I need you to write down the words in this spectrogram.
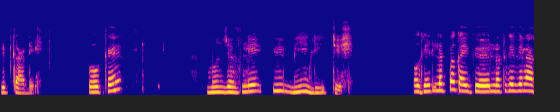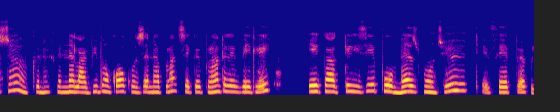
de regarder ok? Mon Dieu voulait humilité Ok, l'autre bagaille que l'autre révélation que nous faisons dans la Bible encore concernant la plante, c'est que plante révélée est caractérisée pour mes bon Dieu de fait peuple.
